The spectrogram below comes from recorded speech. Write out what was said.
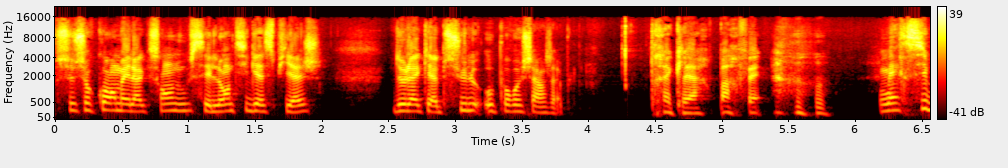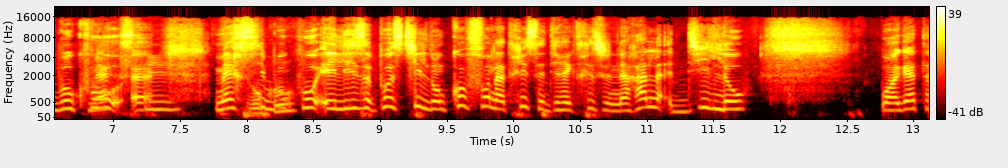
ce sur quoi on met l'accent nous, c'est l'anti-gaspillage de la capsule au pot rechargeable. Très clair, parfait. Merci beaucoup. Merci, euh, merci, merci beaucoup. beaucoup. Élise Postil, donc cofondatrice et directrice générale d'ILO. Bon, Agathe,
